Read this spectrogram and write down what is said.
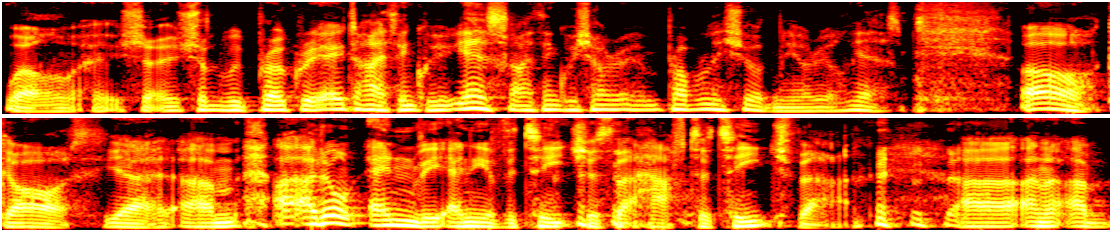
Well, uh, sh- should we procreate? I think we, yes, I think we should, probably should, Muriel, yes. Oh, God, yeah. Um, I, I don't envy any of the teachers that have to teach that. Uh, and I,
